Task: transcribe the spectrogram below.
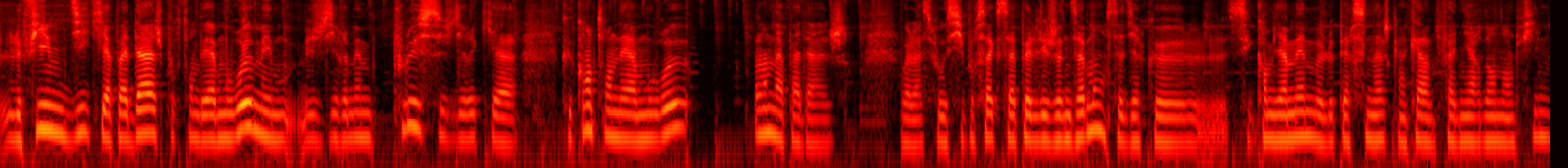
Le film dit qu'il n'y a pas d'âge pour tomber amoureux, mais je dirais même plus, je dirais qu'il y a que quand on est amoureux, on n'a pas d'âge. Voilà, c'est aussi pour ça que ça s'appelle Les Jeunes Amants, c'est-à-dire que c'est quand bien même le personnage qu'incarne Fanny Ardant dans le film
